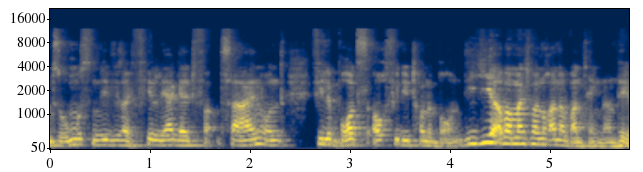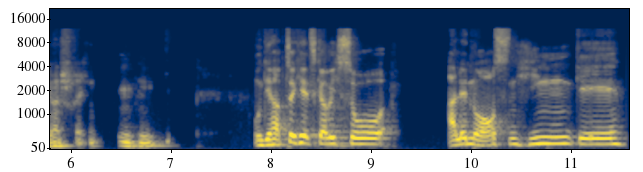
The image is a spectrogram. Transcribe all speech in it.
Und so mussten wir, wie gesagt, viel Lehrgeld zahlen und viele Boards auch für die Tonne bauen, die hier aber manchmal noch an der Wand hängen dann dementsprechend. Mhm. Und ihr habt euch jetzt, glaube ich, so alle Nuancen hinge,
